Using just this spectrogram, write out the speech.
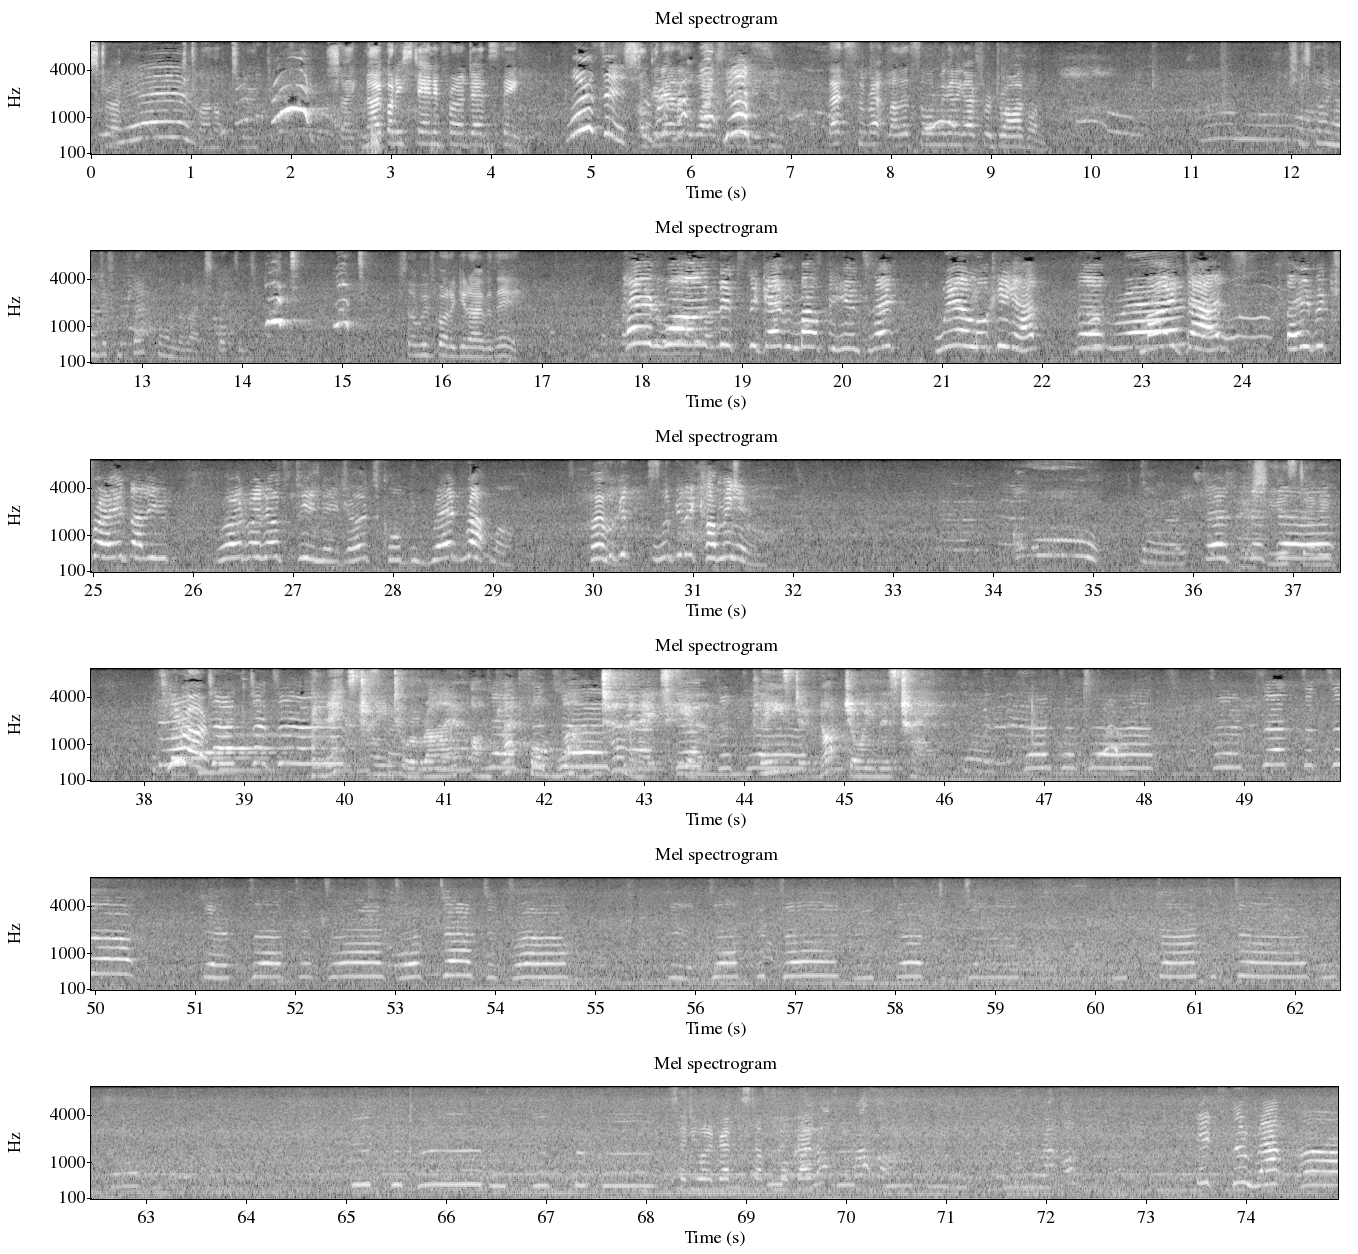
straight. Yeah. Try not to shake. Nobody stand in front of Dad's thing. What is this? I'll get out of the way. so Yes. you can- That's the rattler. That's the one we're going to go for a drive on. She's going on a different platform than I expected. What? What? So we've got to get over there. Hey everyone, it's the Gaming Master here today. We're looking at the my dad's favourite train that he rode when he was a teenager. It's called the Red Rattler. Look at look at it coming in. Oh, there, There she is, oh. Daddy. It's here. The next train to arrive on platform 1 terminates here. Please do not join this train. So do you want to grab the stuff and walk over? It's the rapper.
